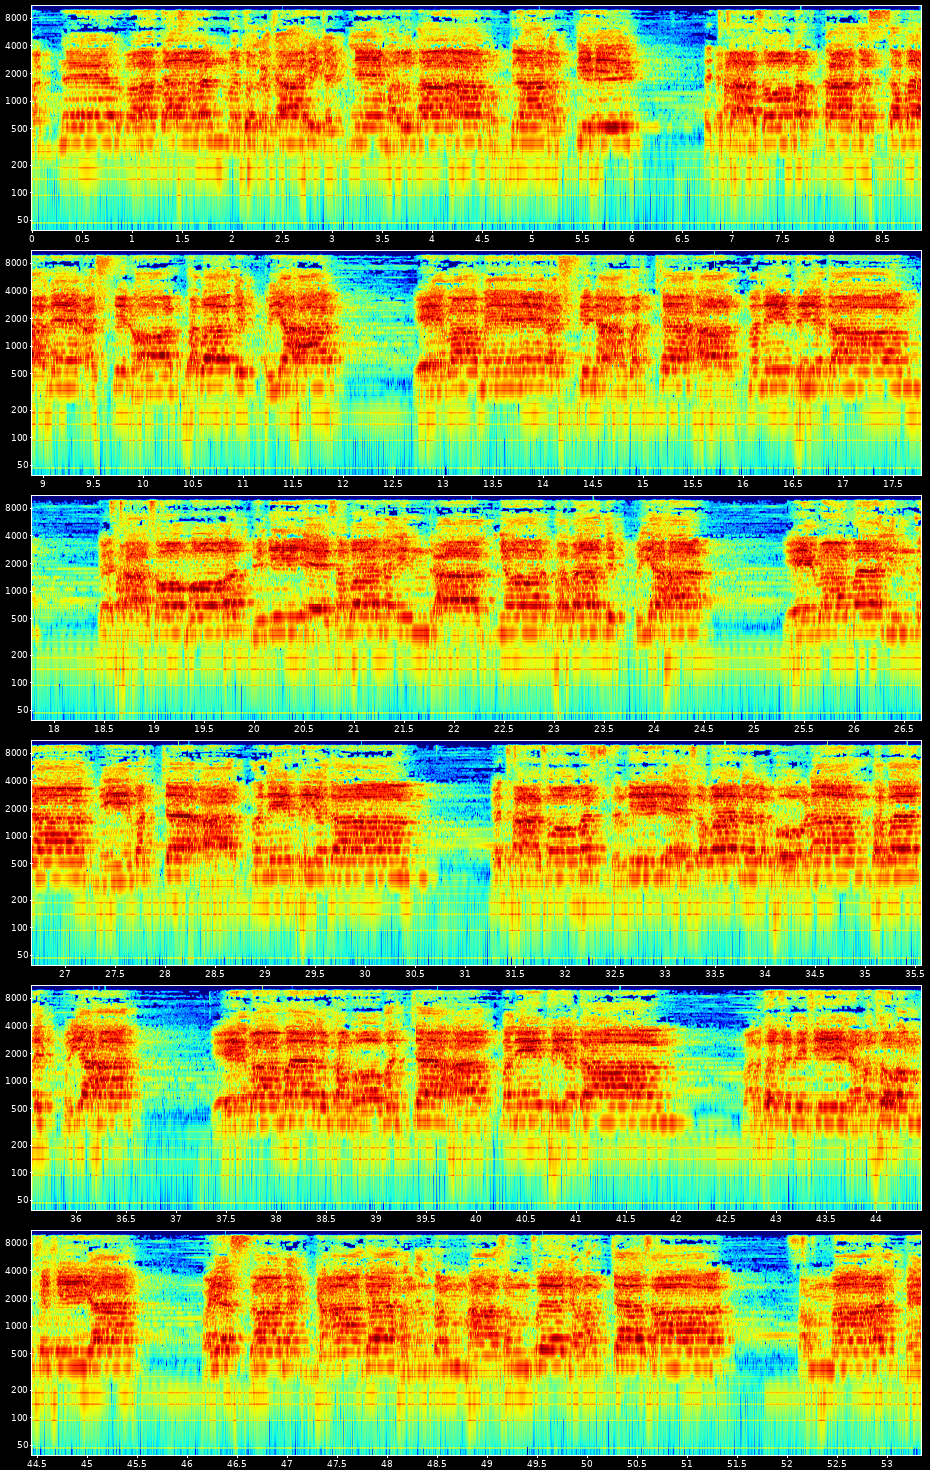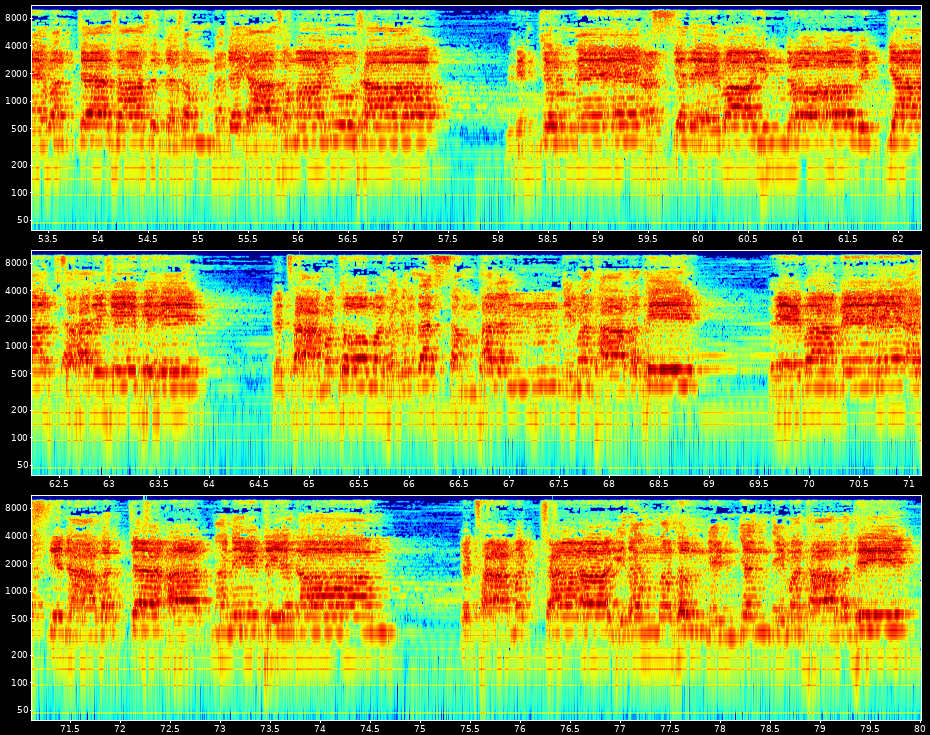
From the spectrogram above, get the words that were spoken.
अग्नेर्वातान्मधुकशाहि जज्ञे मरुतामुग्रानक्तिः यथा सोमप्रादः सवने अश्विनोद्भवति प्रियः। एवा मे अश्विना वर्च आत्मने धियताम् यथा सोमोद्वितीये सवन इन्द्राज्ञोर्भवति प्रियः एवाम इन्द्राग्ने वर्च आत्मने धियताम् यथा सोमस्तृतीये सवनर्भूणाम् भवति प्रियः। एवामर्भवो वर्च आत्मने धियताम् मधुजनिषीयमधुवंशिषीय पयस्वानज्ञागमन्तम् मा संसृजवर्चसा सम्माग्ने वर्चसा सृजसम्प्रजया समायुषा। विद्युर्मे अस्य देवा इन्द्रो विद्यात् सह ऋषिभिः। यथा मधो मधुकृतः सम्भरन्ति मधावधि। देवा मे अश्विनावर्च आत्मने धियताम् यथा मक्षा इदम् मधुर्निञ्जन्ति मधावधि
